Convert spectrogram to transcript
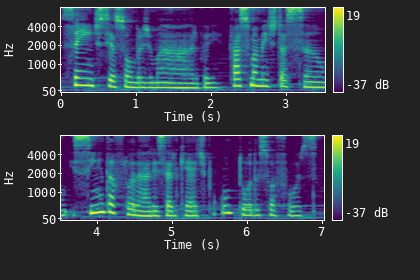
sente-se à sombra de uma árvore, faça uma meditação e sinta aflorar esse arquétipo com toda a sua força.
